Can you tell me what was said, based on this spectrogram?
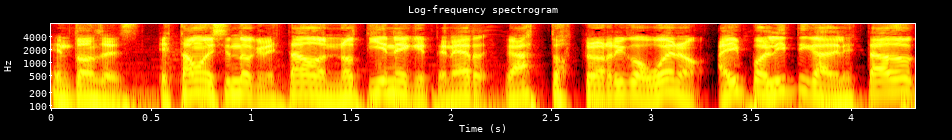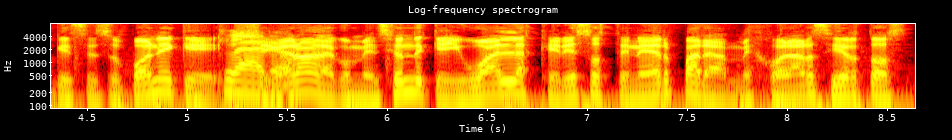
Entonces, estamos diciendo que el Estado no tiene que tener gastos pro ricos. Bueno, hay políticas del Estado que se supone que Claro. llegaron a la convención de que igual las querés sostener para mejorar ciertos.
